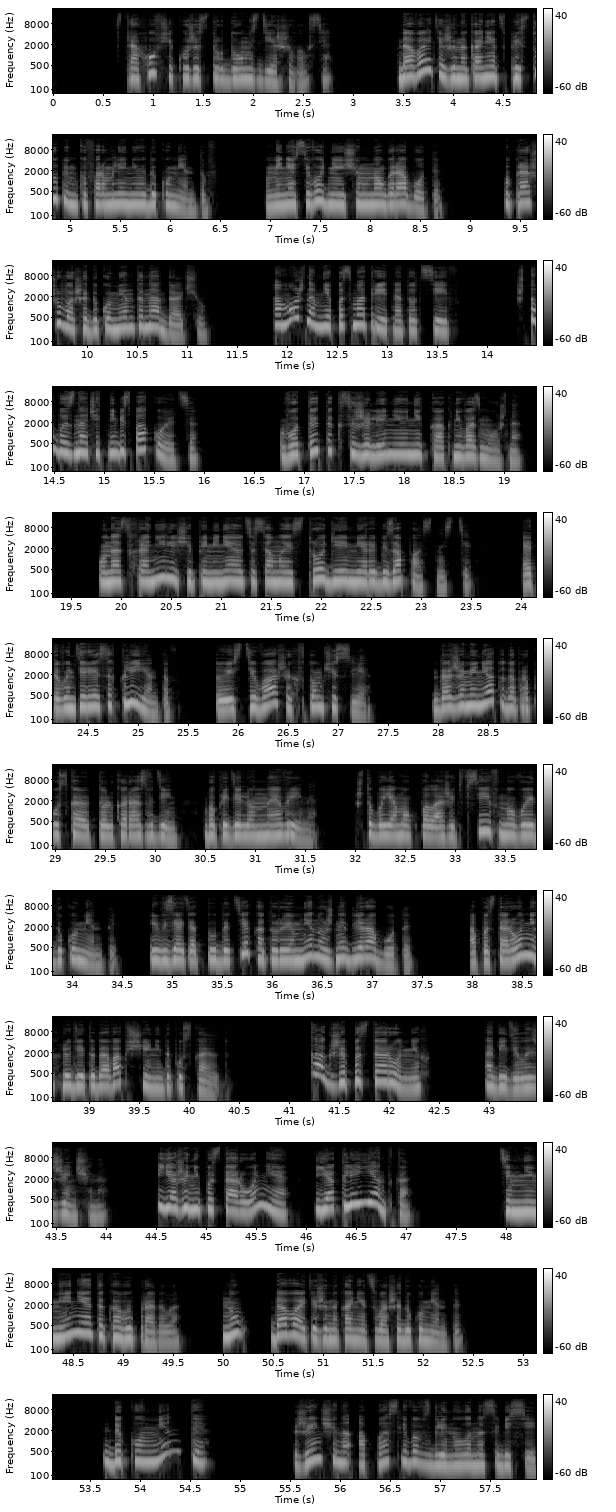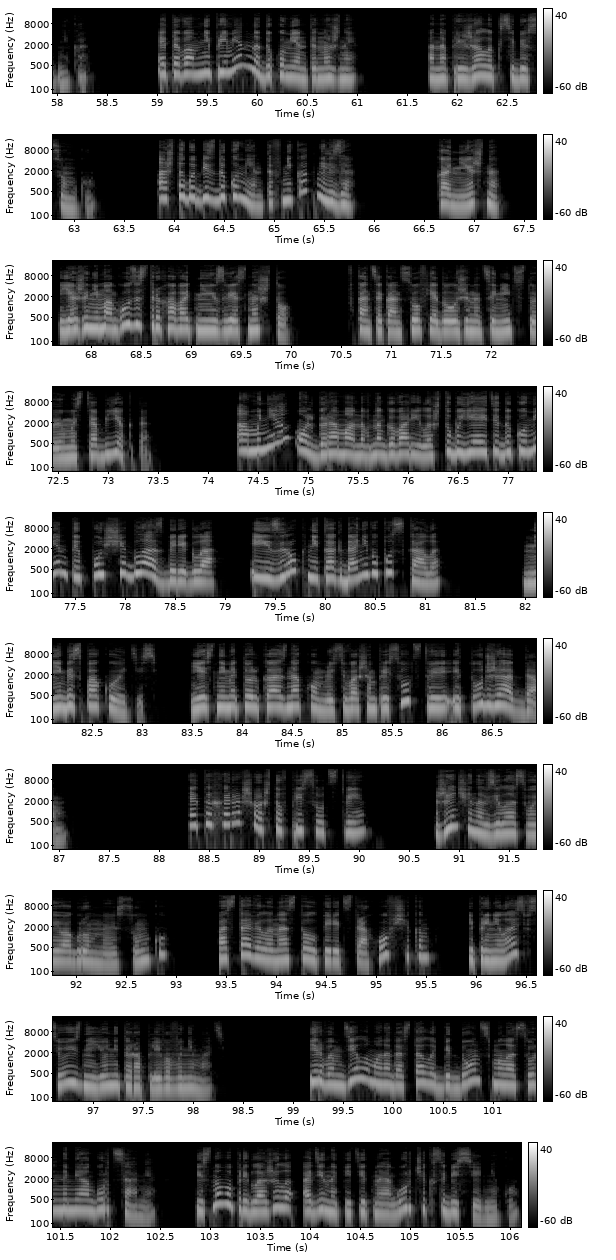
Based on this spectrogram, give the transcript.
Страховщик уже с трудом сдерживался. Давайте же, наконец, приступим к оформлению документов. У меня сегодня еще много работы. Попрошу ваши документы на дачу. А можно мне посмотреть на тот сейф? Чтобы, значит, не беспокоиться? Вот это, к сожалению, никак невозможно. У нас в хранилище применяются самые строгие меры безопасности. Это в интересах клиентов, то есть и ваших в том числе. Даже меня туда пропускают только раз в день, в определенное время, чтобы я мог положить в сейф новые документы и взять оттуда те, которые мне нужны для работы. А посторонних людей туда вообще не допускают. «Как же посторонних?» — обиделась женщина. «Я же не посторонняя, я клиентка». Тем не менее, таковы правила. Ну, давайте же, наконец, ваши документы. «Документы?» Женщина опасливо взглянула на собеседника. «Это вам непременно документы нужны?» Она прижала к себе сумку. «А чтобы без документов никак нельзя?» «Конечно. Я же не могу застраховать неизвестно что. В конце концов, я должен оценить стоимость объекта». «А мне Ольга Романовна говорила, чтобы я эти документы пуще глаз берегла и из рук никогда не выпускала». «Не беспокойтесь. Я с ними только ознакомлюсь в вашем присутствии и тут же отдам». «Это хорошо, что в присутствии». Женщина взяла свою огромную сумку, поставила на стол перед страховщиком и принялась все из нее неторопливо вынимать. Первым делом она достала бидон с малосольными огурцами и снова предложила один аппетитный огурчик собеседнику.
